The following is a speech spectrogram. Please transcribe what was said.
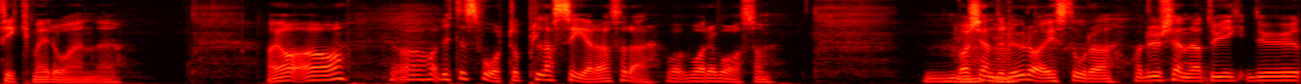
fick mig då en... Ja, ja, ja, jag har lite svårt att placera sådär vad, vad det var som... Mm. Vad kände du då i stora... Du känner att du, gick, du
